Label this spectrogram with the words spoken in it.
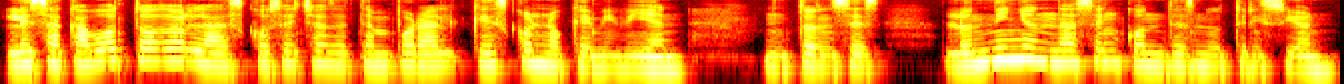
les acabó todas las cosechas de temporal, que es con lo que vivían. Entonces, los niños nacen con desnutrición.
